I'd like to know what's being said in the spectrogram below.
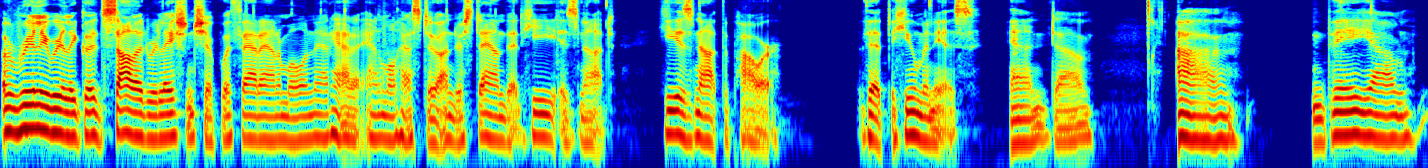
a really, really good, solid relationship with that animal, and that ha- animal has to understand that he is not, he is not the power that the human is, and um, uh, they um,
